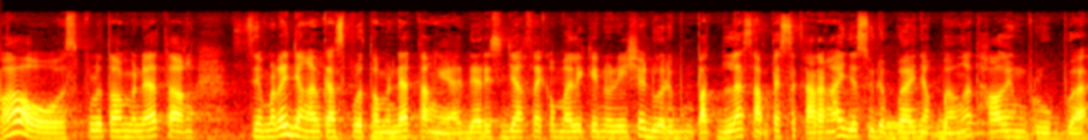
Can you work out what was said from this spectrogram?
Wow, 10 tahun mendatang. Sebenarnya jangankan 10 tahun mendatang ya, dari sejak saya kembali ke Indonesia 2014 sampai sekarang aja sudah banyak banget hal yang berubah.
